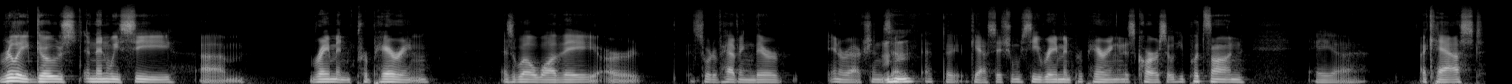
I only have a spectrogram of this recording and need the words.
really goes, and then we see um, Raymond preparing as well while they are sort of having their interactions Mhm. at, at the gas station. We see Raymond preparing in his car, so he puts on a uh, a cast,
